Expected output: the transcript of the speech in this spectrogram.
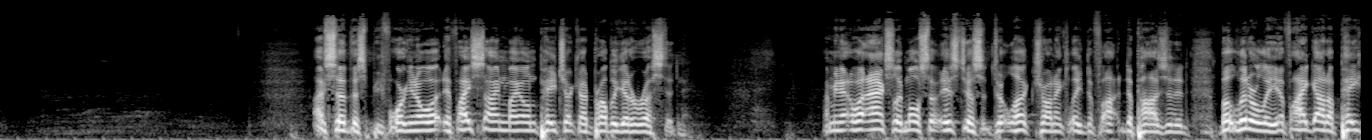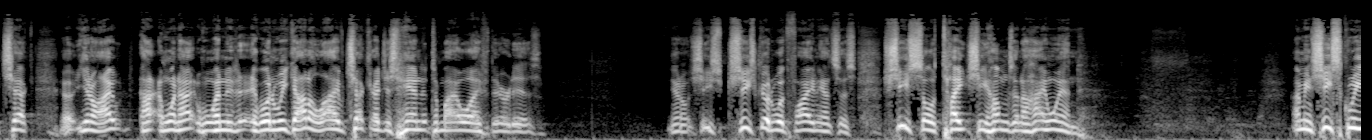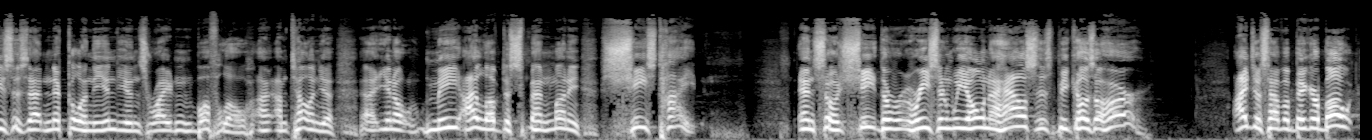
I've said this before. You know what? If I signed my own paycheck, I'd probably get arrested. I mean, well, actually, most of it's just electronically deposited. But literally, if I got a paycheck, uh, you know, I, I when I when it, when we got a live check, I just hand it to my wife. There it is. You know, she's, she's good with finances. She's so tight, she hums in a high wind. I mean, she squeezes that nickel and the Indians riding in Buffalo. I, am telling you, uh, you know, me, I love to spend money. She's tight. And so she, the reason we own a house is because of her. I just have a bigger boat.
